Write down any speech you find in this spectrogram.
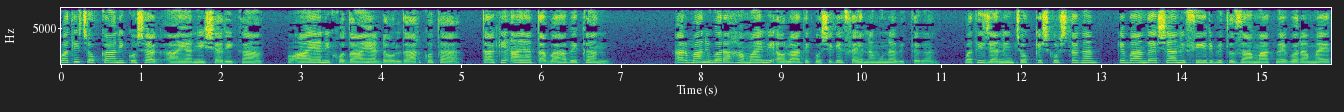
وتی چوکانی کشگ آیانی شریکاں و آیانی خدایاں ڈولدار کو تھا تاکہ آیا تباہ بکن۔ اربانی گورا ہمائنی اولاد کوشے کے سہ نمونہ بیتگان وتی جنین چوکش کشتگن کہ باند ایشانی سیر بھی تو زامات میں گورا میت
